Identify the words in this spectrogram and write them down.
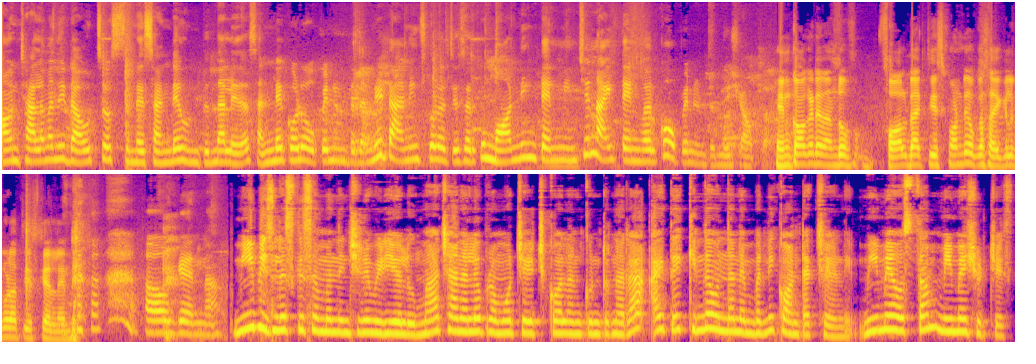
అవును చాలా మంది డౌట్స్ వస్తుండే సండే ఉంటుందా లేదా? సండే కూడా ఓపెన్ ఉంటుందండి. టైమింగ్స్ కూడా వచ్చేసరికి మార్నింగ్ టెన్ నుంచి నైట్ టెన్ వరకు ఓపెన్ ఉంటుంది షాప్ ఇంకొకటి రెండు ఫాల్ బ్యాక్ తీసుకోండి ఒక సైకిల్ కూడా తీసుకెళ్ళండి. ఓకే అన్న. మీ బిజినెస్కి సంబంధించిన వీడియోలు మా ఛానల్లో ప్రమోట్ చేయించుకోవాలనుకుంటున్నారా? అయితే కింద ఉన్న నెంబర్ని కాంటాక్ట్ చేయండి. మేమే వస్తాం మేమే షూట్ చేస్తాం.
